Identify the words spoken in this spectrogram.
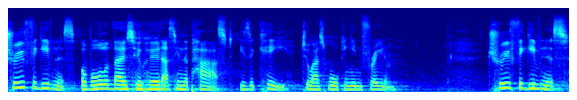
True forgiveness of all of those who hurt us in the past is a key to us walking in freedom. True forgiveness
